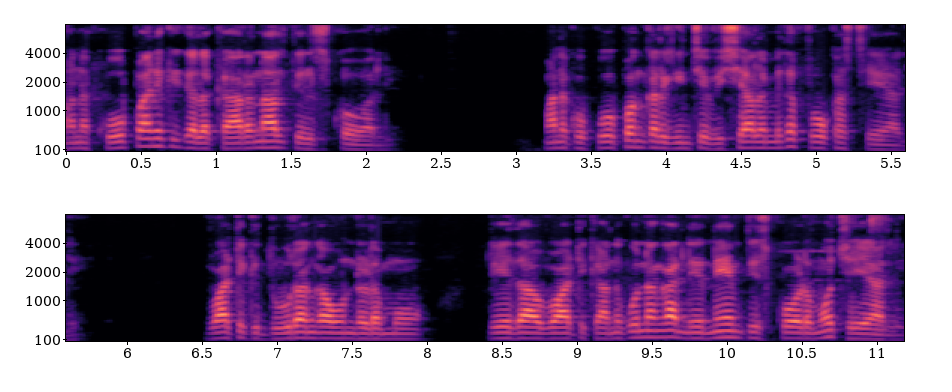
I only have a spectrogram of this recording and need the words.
మన కోపానికి గల కారణాలు తెలుసుకోవాలి. మనకు కోపం కలిగించే విషయాల మీద ఫోకస్ చేయాలి. వాటికి దూరంగా ఉండడమో లేదా వాటికి అనుగుణంగా నిర్ణయం తీసుకోవడమో చేయాలి.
